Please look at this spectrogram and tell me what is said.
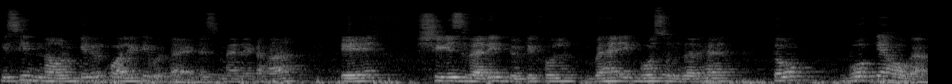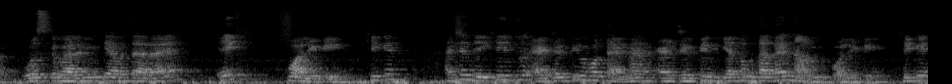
किसी नाउन की अगर क्वालिटी बताए, जैसे मैंने कहा कि शी इज़ वेरी ब्यूटीफुल वह एक बहुत सुंदर है तो वो क्या होगा? वो उसके बारे में क्या बता रहा है? एक क्वालिटी ठीक है? अच्छा देखिए, जो एडजेक्टिव होता है ना एडजेक्टिव या तो बताता है नाउन की क्वालिटी ठीक है?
